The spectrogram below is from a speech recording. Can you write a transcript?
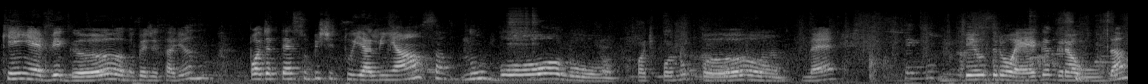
quem é vegano, vegetariano, pode até substituir a linhaça no bolo, pode pôr no pão, né? Beldroega graúda,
